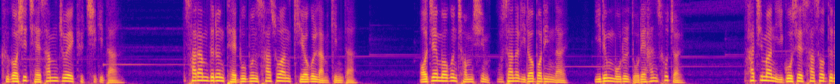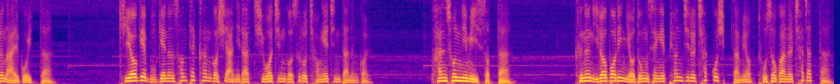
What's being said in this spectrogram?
그것이 제3조의 규칙이다. 사람들은 대부분 사소한 기억을 남긴다. 어제 먹은 점심, 우산을 잃어버린 날, 이름 모를 노래 한 소절. 하지만 이곳의 사서들은 알고 있다. 기억의 무게는 선택한 것이 아니라 지워진 것으로 정해진다는 걸. 한 손님이 있었다. 그는 잃어버린 여동생의 편지를 찾고 싶다며 도서관을 찾았다.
